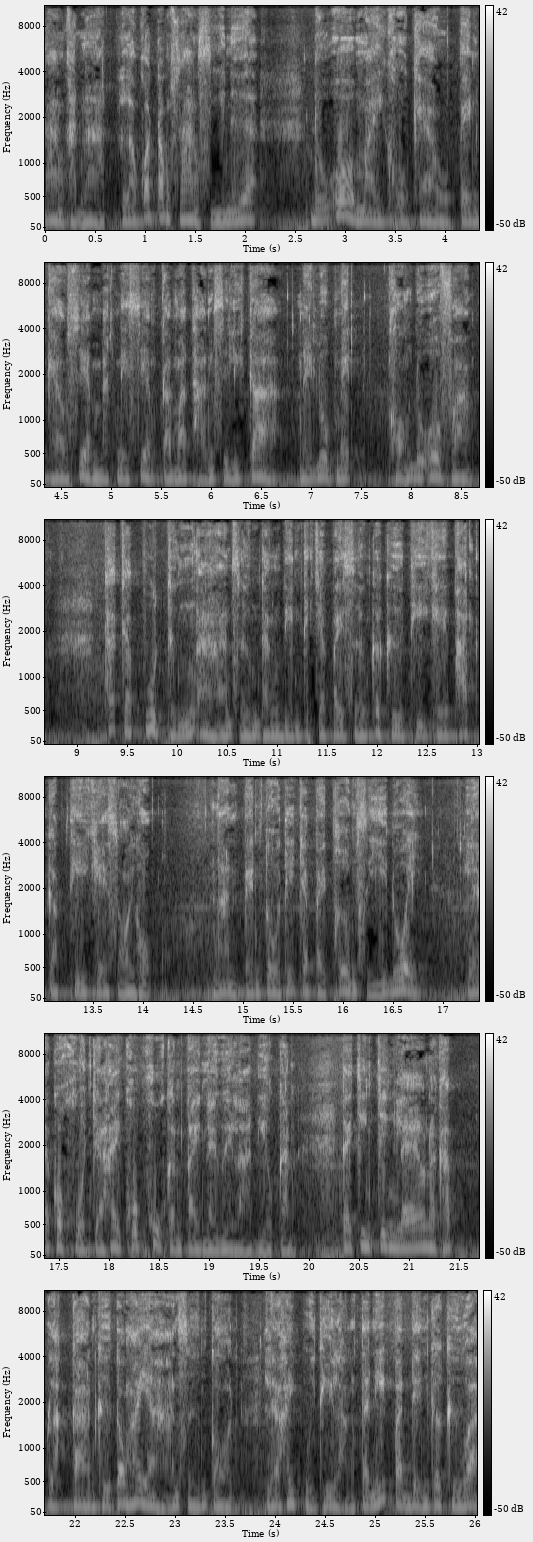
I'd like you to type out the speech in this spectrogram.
สร้างขนาดเราก็ต้องสร้างสีเนื้อดูโอไมโครแคลเป็นแคลเซียมแมกนีเซียมกรรมฐานซิลิก้าในรูปเม็ดของดูโอฟาร์ม ถ้าจะพูดถึงอาหารเสริมทางดินที่จะไปเสริมก็คือ TK พัดกับ TK ซอย6นั่นเป็นตัวที่จะไปเพิ่มสีด้วย แล้วก็ควรจะให้ควบคู่กันไปในเวลาเดียวกัน แต่จริง ๆ แล้วนะครับหลักการคือต้องให้อาหารเสริมก่อน แล้วให้ปุ๋ยทีหลัง แต่นี้ประเด็นก็คือว่า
